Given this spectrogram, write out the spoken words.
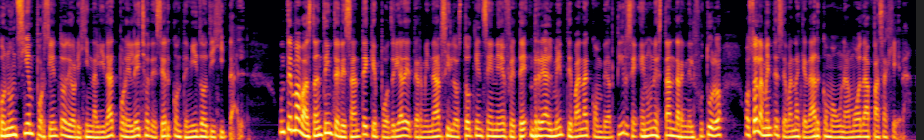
con un 100% de originalidad por el hecho de ser contenido digital. Un tema bastante interesante que podría determinar si los tokens NFT realmente van a convertirse en un estándar en el futuro o solamente se van a quedar como una moda pasajera.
